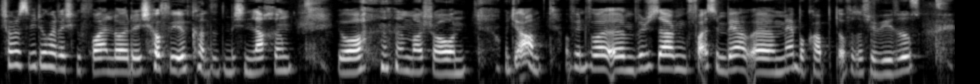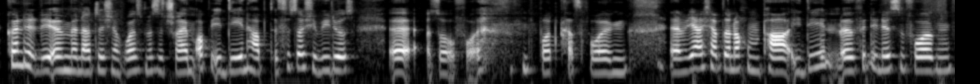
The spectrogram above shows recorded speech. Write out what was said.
Ich hoffe, das Video hat euch gefallen, Leute. Ich hoffe, ihr konntet ein bisschen lachen. Ja, mal schauen. Und ja, auf jeden Fall ähm, würde ich sagen, falls ihr mehr, äh, mehr Bock habt auf solche Videos, könnt ihr mir natürlich eine Voice Message schreiben, ob ihr Ideen habt für solche Videos, äh, also Podcast-Folgen. Ähm, ja, ich habe da noch ein paar Ideen äh, für die nächsten Folgen.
